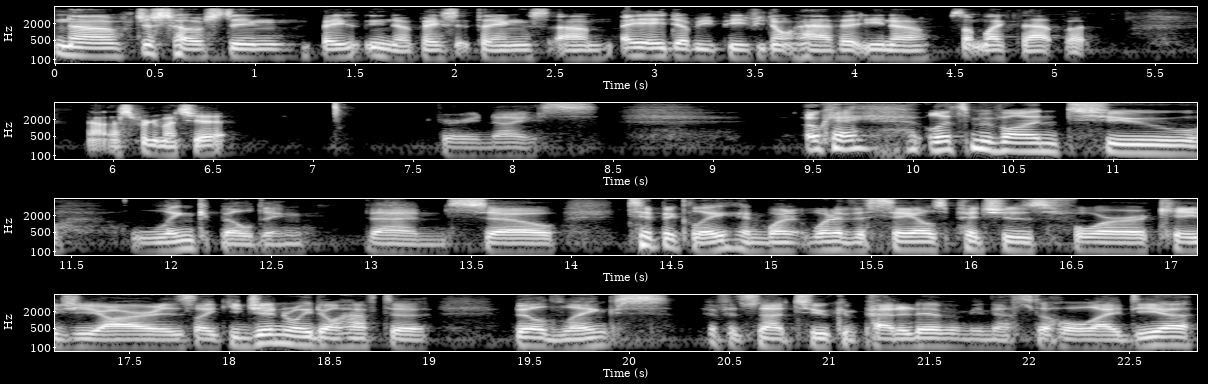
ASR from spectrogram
No, just hosting, ba- you know, basic things. Um, AAWP if you don't have it, you know, something like that. But no, that's pretty much it. Very nice. Okay, let's move on to link building then. So typically, and one, one of the sales pitches for KGR is like you generally don't have to build links if it's not too competitive. I mean, that's the whole idea.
